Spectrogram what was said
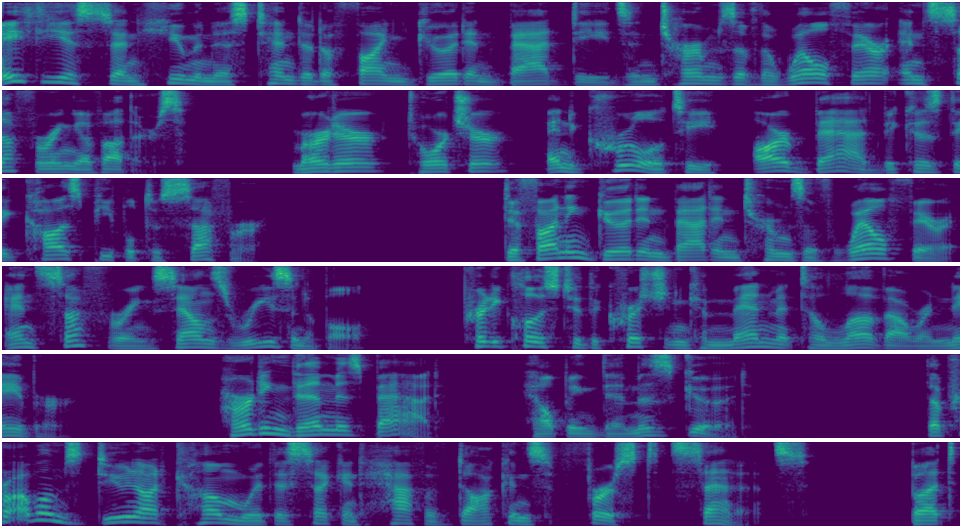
Atheists and humanists tend to define good and bad deeds in terms of the welfare and suffering of others. Murder, torture, and cruelty are bad because they cause people to suffer. Defining good and bad in terms of welfare and suffering sounds reasonable, pretty close to the Christian commandment to love our neighbor. Hurting them is bad, helping them is good. The problems do not come with the second half of Dawkins' first sentence, but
